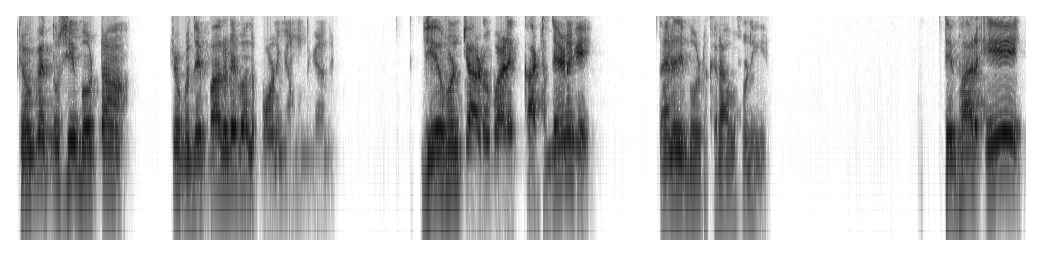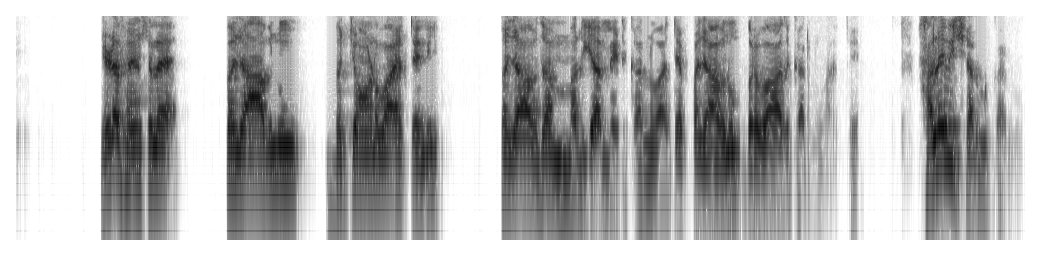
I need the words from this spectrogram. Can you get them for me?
ਕਿਉਂਕਿ ਤੁਸੀਂ ਵੋਟਾਂ ਝੁਕਦੇ ਪਾਲੜੇ ਵੱਲ ਪਾਉਣੀਆਂ ਹੁੰਦੀਆਂ ਨੇ। ਜੇ ਹੁਣ ਝਾੜੂ ਵਾਲੇ ਕੱਟ ਦੇਣਗੇ, ਤਾਂ ਇਹਨਾਂ ਦੀ ਵੋਟ ਖਰਾਬ ਹੋਣੀ ਹੈ। ਤੇ ਫਿਰ ਇਹ ਜਿਹੜਾ ਫੈਸਲਾ ਹੈ, ਪੰਜਾਬ ਨੂੰ ਬਚਾਉਣ ਵਾਸਤੇ ਨਹੀਂ, ਪੰਜਾਬ ਦਾ ਮਲੀਆ ਮੇਟ ਕਰਨ ਵਾਸਤੇ, ਪੰਜਾਬ ਨੂੰ ਬਰਬਾਦ ਕਰਨ ਵਾਸਤੇ, ਹਲੇ ਵੀ ਸ਼ਰਮ ਕਰ ਲਓ।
